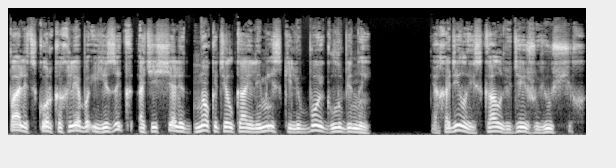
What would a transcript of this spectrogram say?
Палец, корка хлеба и язык очищали дно котелка или миски любой глубины. Я ходил и искал людей жующих.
